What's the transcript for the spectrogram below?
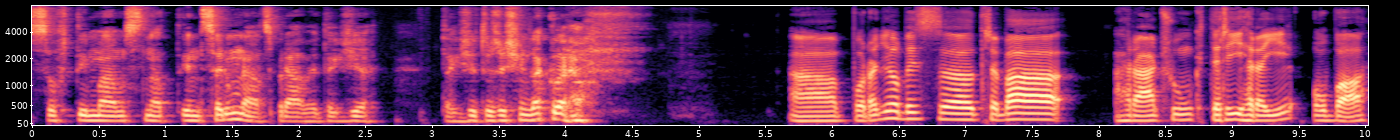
softy mám snad jen 17 právě, takže, takže to řeším takhle, no. A poradil bys eh, třeba hráčům, kteří hrají oba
